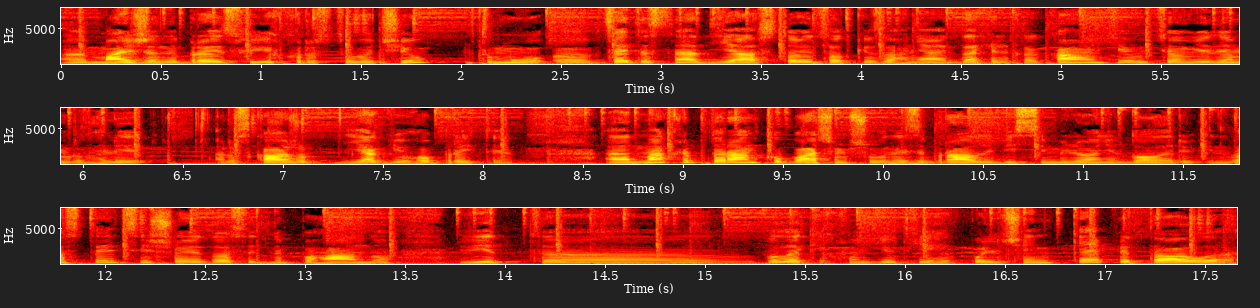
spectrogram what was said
е, майже не бриють своїх користувачів. Тому е, в цей тестнет я 100% заганяю декілька аккаунтів. В цьому відео я взагалі розкажу, як його пройти. Е, На крипторанку бачимо, що вони зібрали 8 мільйонів доларів інвестицій, що є досить непогано від е, великих фондів, таких як Polychain Capital,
